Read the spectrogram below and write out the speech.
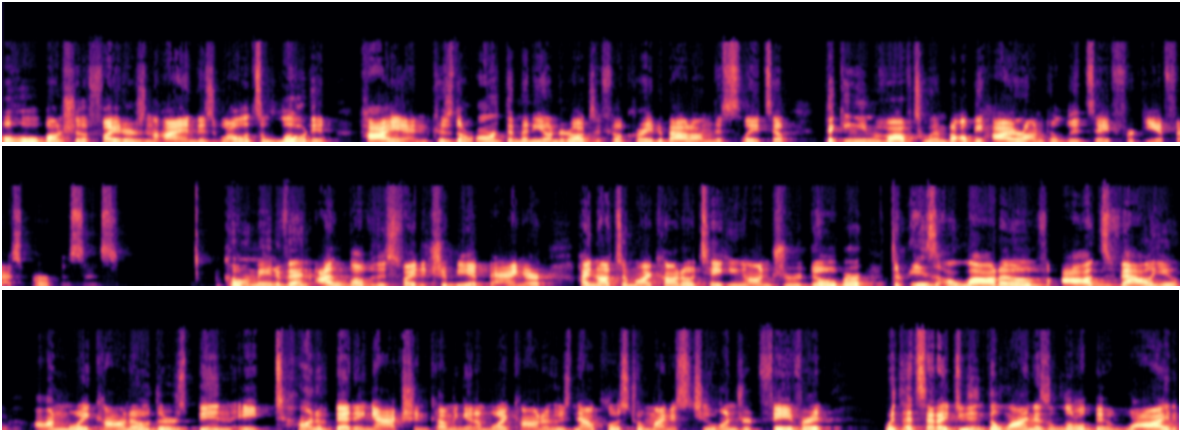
a whole bunch of the fighters in the high end as well. It's a loaded high end because there aren't that many underdogs I feel great about on this slate. So picking Imavov to win, but I'll be higher on Dolidze for DFS purposes. Co-main event, I love this fight. It should be a banger. Renato Moicano taking on Drew Dober. There is a lot of odds value on Moicano. There's been a ton of betting action coming in on Moicano, who's now close to a minus 200 favorite. With that said, I do think the line is a little bit wide.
